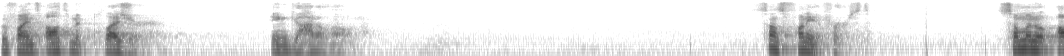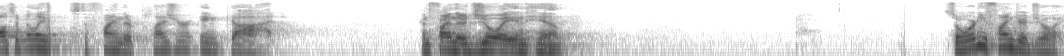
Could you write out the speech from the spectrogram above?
who finds ultimate pleasure in God alone. Sounds funny at first. Someone who ultimately wants to find their pleasure in God and find their joy in Him. So where do you find your joy?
